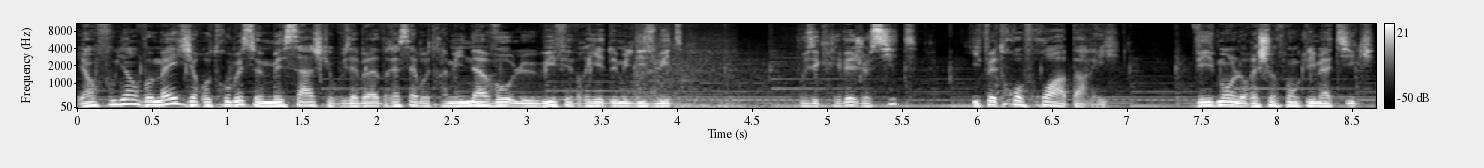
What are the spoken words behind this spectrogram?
Et en fouillant vos mails, j'ai retrouvé ce message que vous avez adressé à votre ami Navo le 8 février 2018. Vous écrivez, je cite, Il fait trop froid à Paris. Vivement le réchauffement climatique.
